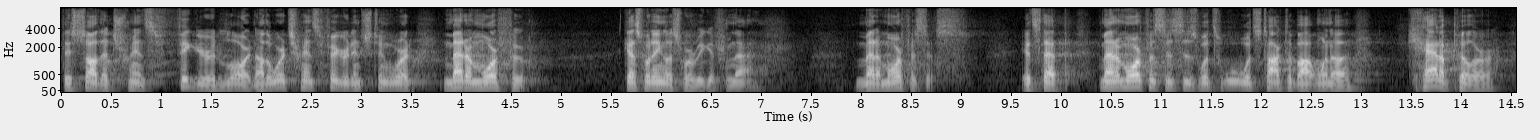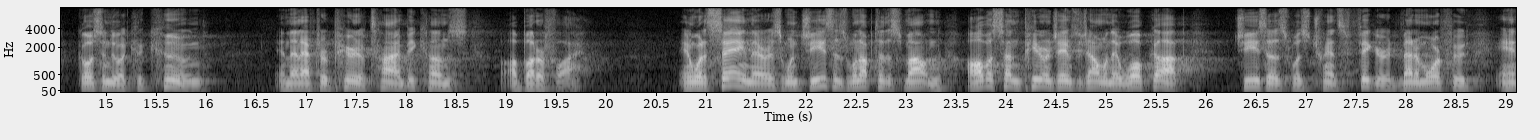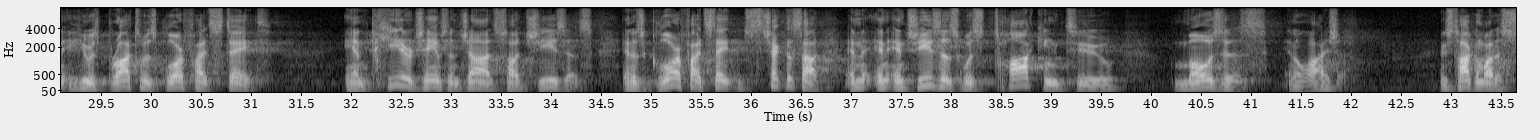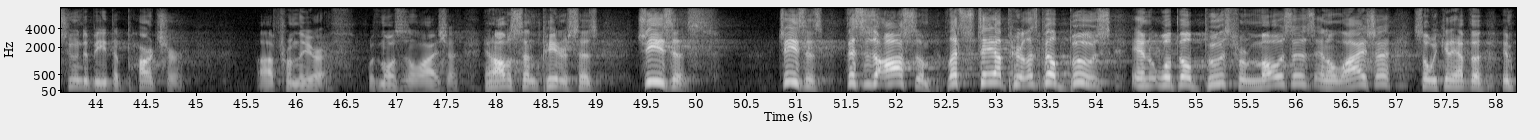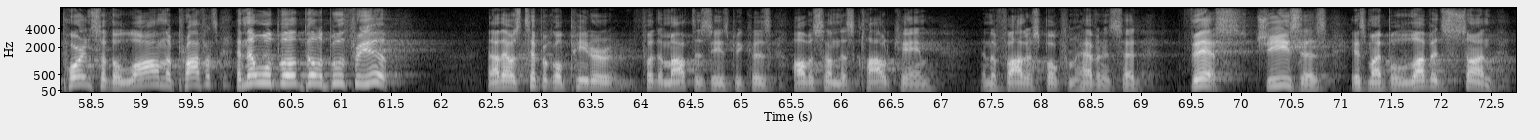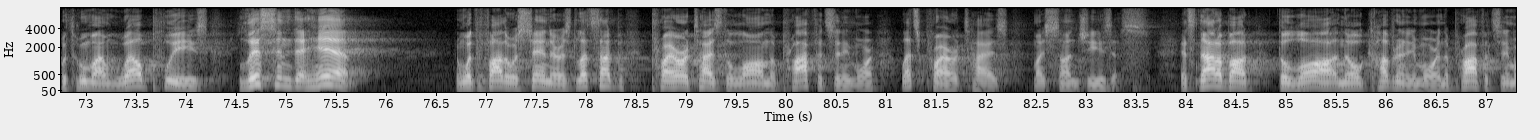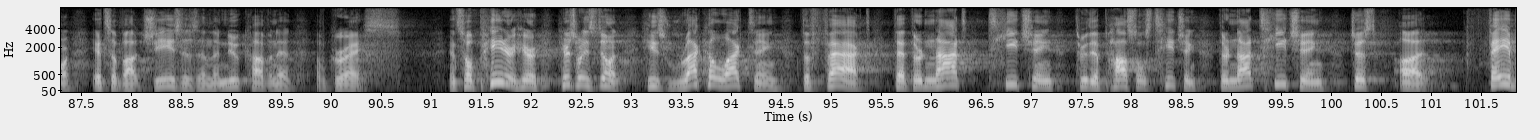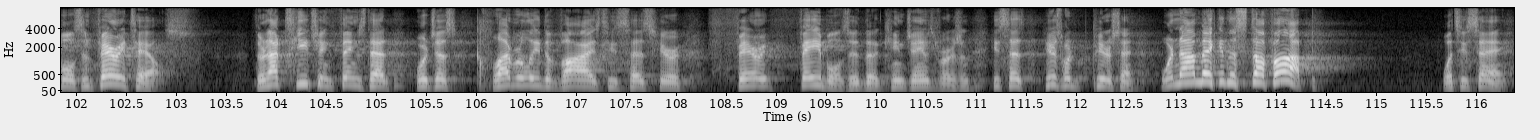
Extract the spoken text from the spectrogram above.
they saw the transfigured Lord. Now, the word transfigured, interesting word, metamorpho. Guess what English word we get from that? Metamorphosis. It's that metamorphosis is what's, what's talked about when a caterpillar goes into a cocoon and then after a period of time becomes a butterfly. And what it's saying there is when Jesus went up to this mountain, all of a sudden Peter and James and John, when they woke up, Jesus was transfigured, metamorphosed, and he was brought to his glorified state. And Peter, James, and John saw Jesus in his glorified state. Check this out. And, and, and Jesus was talking to Moses and Elijah. He's talking about a soon to be departure uh, from the earth with Moses and Elijah. And all of a sudden, Peter says, Jesus, Jesus, this is awesome. Let's stay up here. Let's build booths, and we'll build booths for Moses and Elijah so we can have the importance of the law and the prophets, and then we'll build, a booth for you. Now, that was typical Peter foot and mouth disease because all of a sudden this cloud came and the Father spoke from heaven and said, This, Jesus, is my beloved Son with whom I'm well pleased. Listen to him. And what the Father was saying there is, let's not prioritize the law and the prophets anymore. Let's prioritize my Son, Jesus. It's not about the law and the old covenant anymore and the prophets anymore. It's about Jesus and the new covenant of grace. And so, Peter here, here's what he's doing he's recollecting the fact that they're not teaching through the apostles' teaching, they're not teaching just uh, fables and fairy tales. They're not teaching things that were just cleverly devised, he says here, fairy, fables in the King James Version. He says, here's what Peter's saying We're not making this stuff up. What's he saying?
